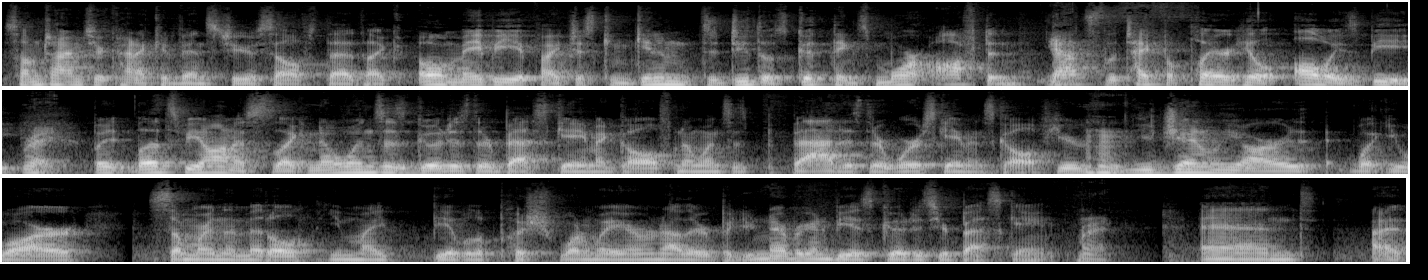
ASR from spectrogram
sometimes you're kind of convinced to yourself that like, oh, maybe if I just can get him to do those good things more often, that's the type of player he'll always be. Right. But let's be honest, like no one's as good as their best game at golf. No one's as bad as their worst game at golf. You Mm-hmm. you generally are what you are somewhere in the middle. You might be able to push one way or another, but you're never going to be as good as your best game. Right. And I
